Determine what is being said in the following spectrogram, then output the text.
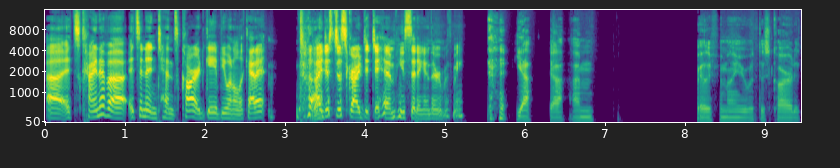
Uh, it's kind of a it's an intense card. Gabe, do you want to look at it? Yeah. I just described it to him. He's sitting in the room with me. yeah, yeah. I'm fairly familiar with this card. It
